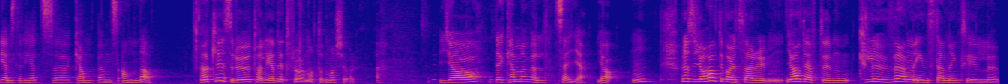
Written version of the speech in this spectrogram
jämställdhetskampens anda. Okej, så du tar ledigt från 8 mars i år? Ja, det kan man väl säga. Ja. Mm. Men alltså jag har alltid varit så här, jag har alltid haft en kluven inställning till,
